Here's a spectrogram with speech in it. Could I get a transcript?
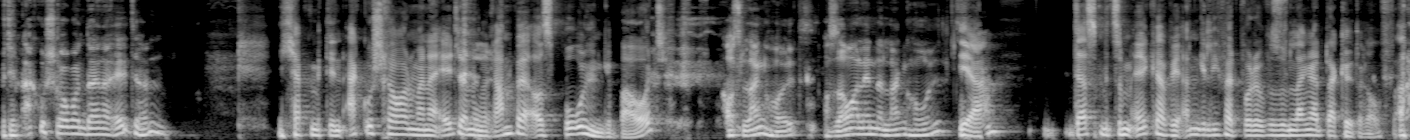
mit den Akkuschraubern deiner Eltern. Ich habe mit den Akkuschrauern meiner Eltern eine Rampe aus Bohlen gebaut. Aus Langholz, aus Sauerländer Langholz. Ja, das mit so einem LKW angeliefert wurde, wo so ein langer Dackel drauf war.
